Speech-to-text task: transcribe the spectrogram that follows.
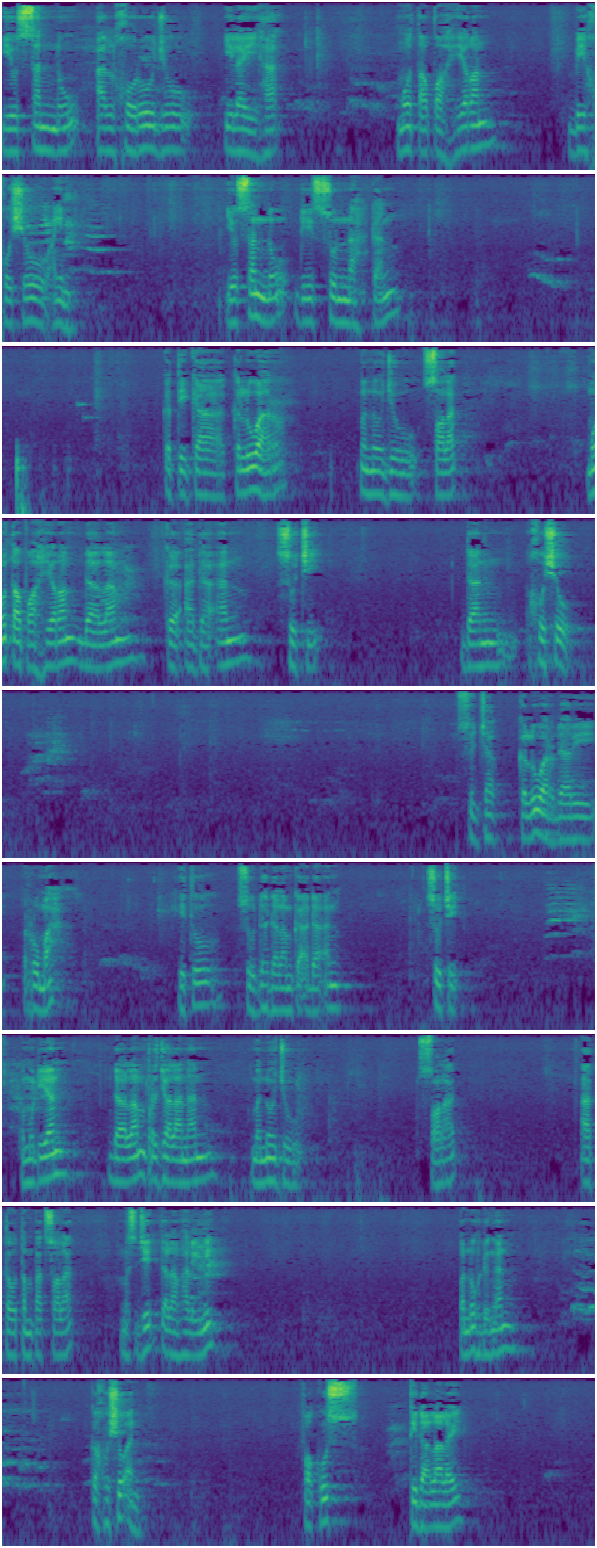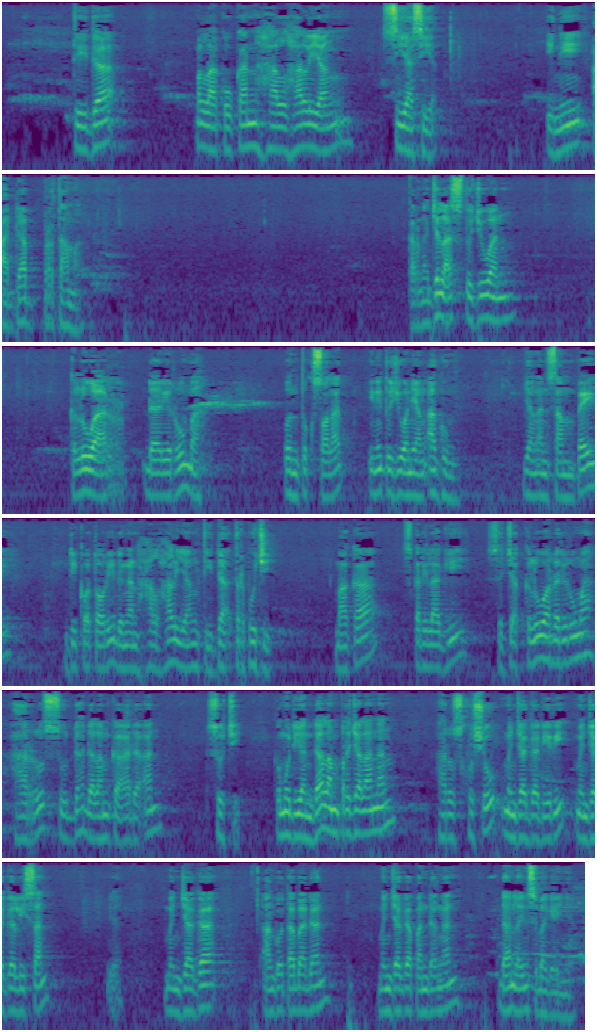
yusannu al-khuruju ilaiha mutatahhiran bi khusyu'in yusannu disunnahkan ketika keluar menuju salat mutatahhiran dalam keadaan suci dan khusyuk. Sejak keluar dari rumah itu sudah dalam keadaan suci. Kemudian dalam perjalanan menuju sholat atau tempat sholat masjid dalam hal ini penuh dengan kekhusyuan fokus tidak lalai tidak melakukan hal-hal yang sia-sia ini adab pertama. Karena jelas tujuan keluar dari rumah untuk sholat ini tujuan yang agung. Jangan sampai dikotori dengan hal-hal yang tidak terpuji. Maka sekali lagi sejak keluar dari rumah harus sudah dalam keadaan suci. Kemudian dalam perjalanan harus khusyuk, menjaga diri, menjaga lisan, ya, menjaga anggota badan, menjaga pandangan dan lain sebagainya.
